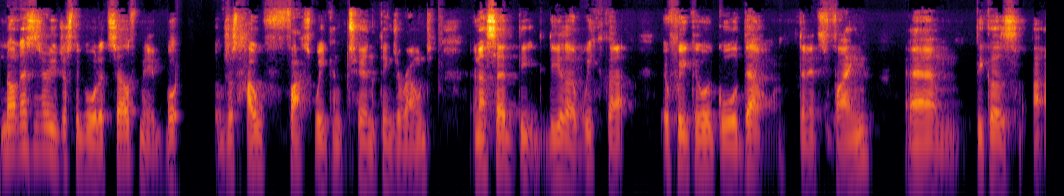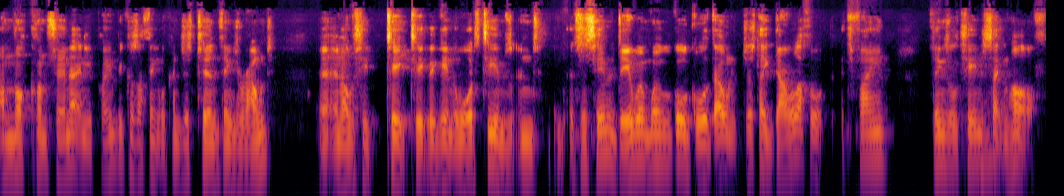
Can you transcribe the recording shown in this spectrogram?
not necessarily just the goal itself, mate, but just how fast we can turn things around. And I said the, the other week that if we go goal down, then it's fine. Um, because I'm not concerned at any point because I think we can just turn things around and, obviously take take the game towards teams. And it's the same day when, when we go goal down, just like Daryl, I thought it's fine. Things will change second half.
